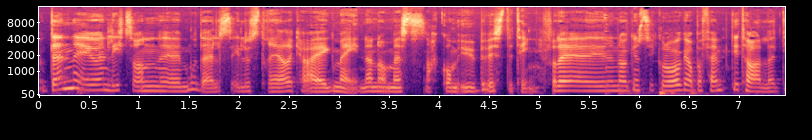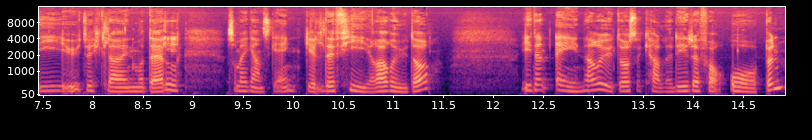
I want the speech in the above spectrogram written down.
den er jo en litt sånn eh, modell som illustrerer hva jeg mener når vi snakker om ubevisste ting. For det er noen psykologer på 50-tallet de utvikla en modell som er ganske enkel. Det er fire ruter. I den ene ruta så kaller de det for åpen.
